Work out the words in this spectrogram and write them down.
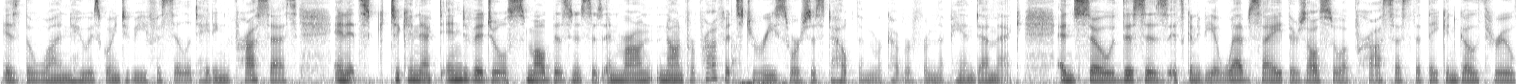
is the one who is going to be facilitating the process. And it's to connect individuals, small businesses, and non for profits to resources to help them recover from the pandemic. And so this is, it's going to be a website. There's also a process that they can go through.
